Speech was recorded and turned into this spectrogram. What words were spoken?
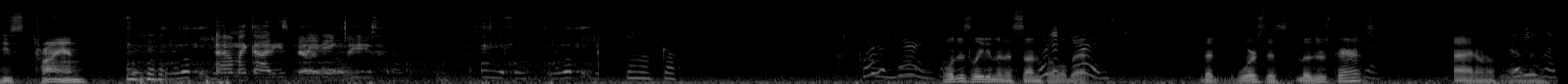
He's trying. Oh my God, he's bleeding. Daniel, let's go. Where's his parents? We'll just leave him in the sun for Where's a his little bit. The where's this lizard's parents? I don't know if he has Maybe any. he's like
